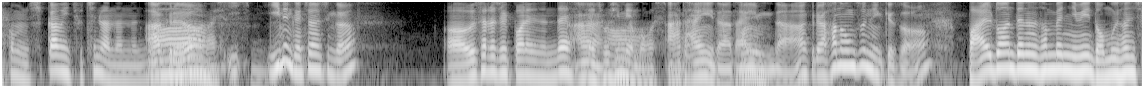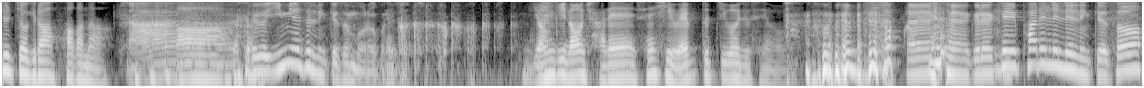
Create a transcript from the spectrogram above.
조금 식감이 좋지는 않았는데. 아, 그래요? 아, 맛있습니다. 이, 이는 괜찮으신가요? 어, 으스러질 뻔했는데 아, 네, 조심히 어. 먹었습니다. 아 다행이다, 다행입니다. 음. 그리고 한홍수님께서 말도 안 되는 선배님이 너무 현실적이라 화가 나. 아, 아. 그리고 임예슬님께서 뭐라고 보내셨죠? 연기 너무 잘해. 셋이 웹드 찍어주세요. 네, 그리고 K8111님께서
